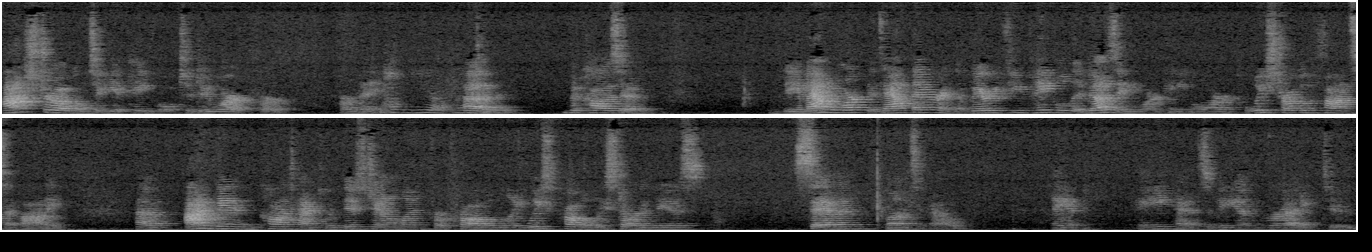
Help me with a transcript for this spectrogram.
I struggle to get people to do work for, for me Oh, yeah, Uh, me because of the amount of work that's out there and the very few people that does any work anymore, we struggle to find somebody. Uh, I've been in contact with this gentleman for probably, we probably started this seven months ago. And he has been great to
